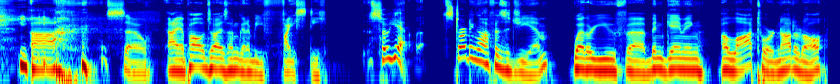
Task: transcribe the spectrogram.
uh, so I apologize. I'm going to be feisty. So, yeah, starting off as a GM, whether you've uh, been gaming a lot or not at all,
